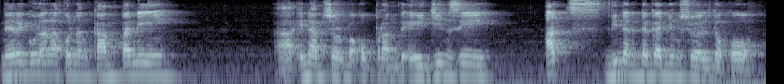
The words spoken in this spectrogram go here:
niregular ako ng company, ah, inabsorb ako from the agency, at dinagdagan yung sweldo ko.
